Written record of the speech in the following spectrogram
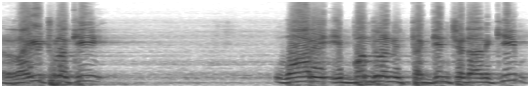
రైతులకి వారి ఇబ్బందులని తగ్గించడానికి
